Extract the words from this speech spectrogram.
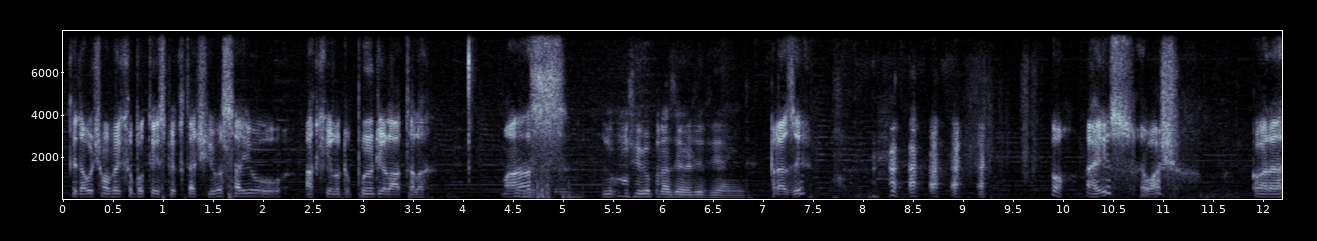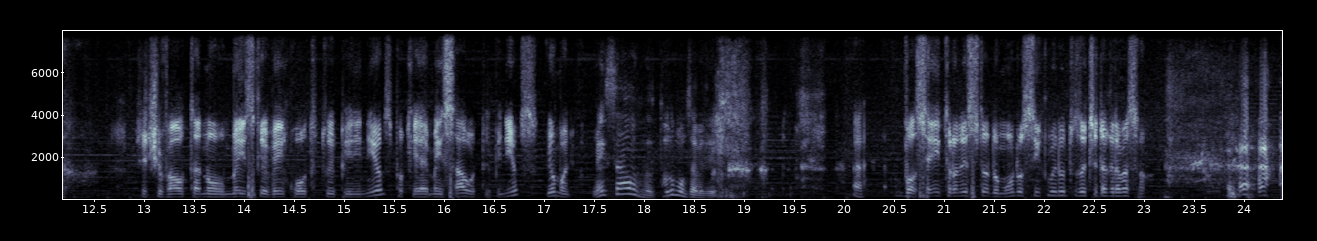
Porque da última vez que eu botei expectativa saiu aquilo do punho de lata lá. Mas, Não, não tive o prazer de ver ainda. prazer. Bom, é isso, eu acho. Agora gente volta no mês que vem com outro Tweep News, porque é mensal o Tweep News, viu, Mônica? Mensal, todo mundo sabe disso. Você entrou nesse todo mundo cinco minutos antes da gravação.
